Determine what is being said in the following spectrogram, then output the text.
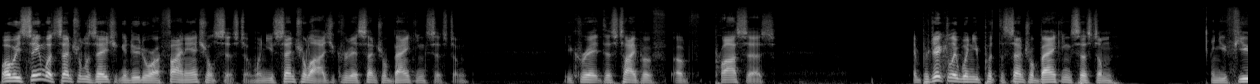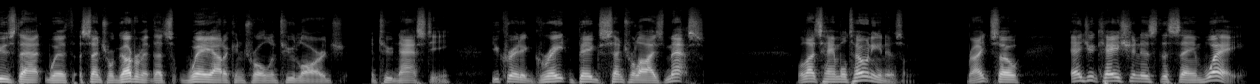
Well, we've seen what centralization can do to our financial system. When you centralize, you create a central banking system. You create this type of, of process. And particularly when you put the central banking system and you fuse that with a central government that's way out of control and too large and too nasty, you create a great big centralized mess. Well, that's Hamiltonianism, right? So education is the same way.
